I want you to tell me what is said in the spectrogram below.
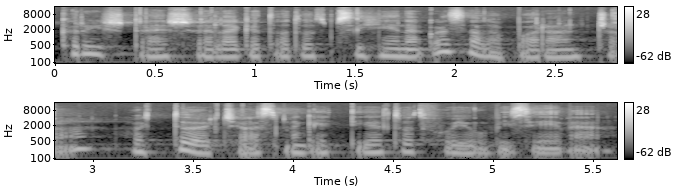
kristályserleget adott pszichének azzal a parancsa, hogy töltse azt meg egy tiltott folyóvizével.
